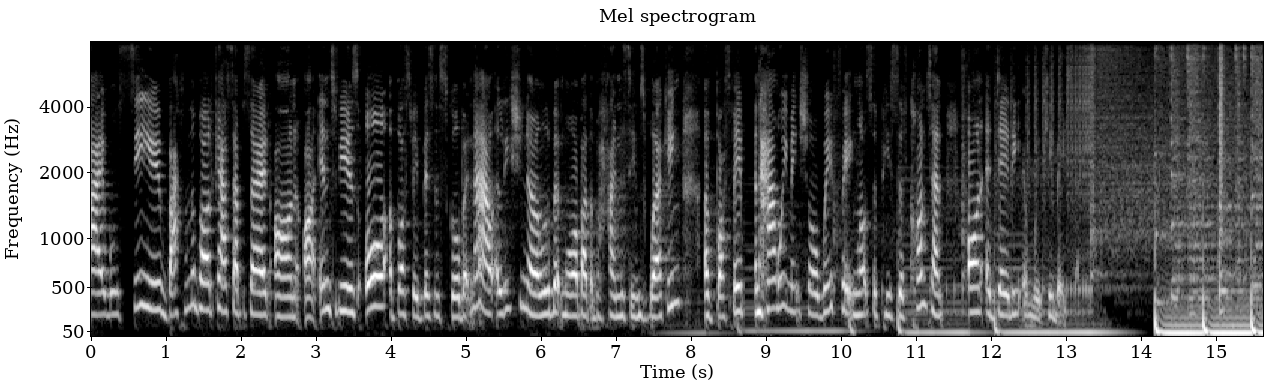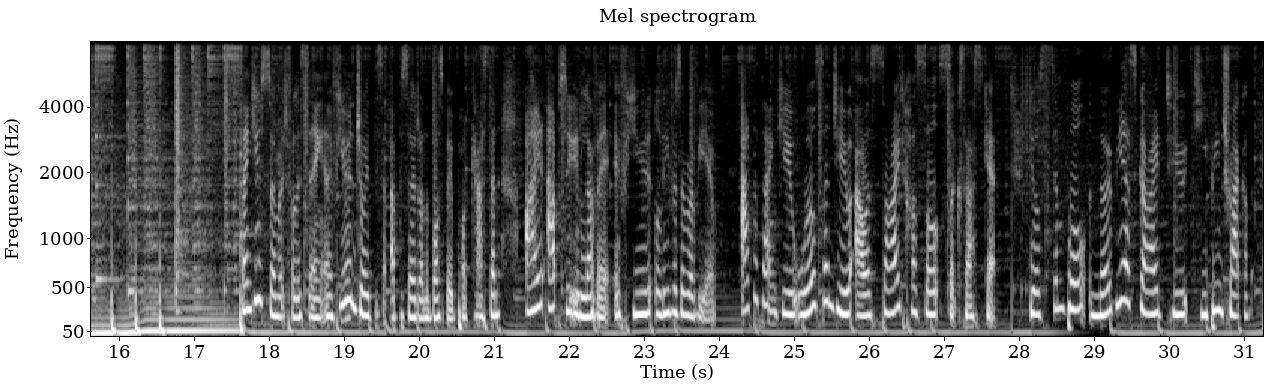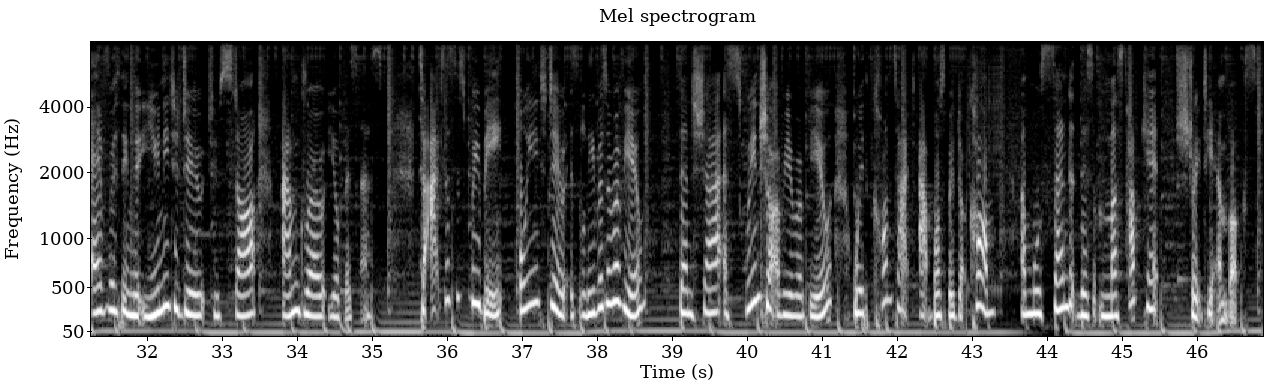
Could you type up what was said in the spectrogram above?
I will see you back on the podcast episode on our interviews or a Boss Babe Business School. But now, at least you know a little bit more about the behind the scenes working of Boss Babe and how we make sure we're creating lots of pieces of content on a daily and weekly basis. Thank you so much for listening. And if you enjoyed this episode on the Boss Babe podcast, then I'd absolutely love it if you leave us a review. As a thank you, we'll send you our side hustle success kit your simple, no BS guide to keeping track of everything that you need to do to start and grow your business. To access this freebie, all you need to do is leave us a review, then share a screenshot of your review with contact at bossbabe.com, and we'll send this must have kit straight to your inbox.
